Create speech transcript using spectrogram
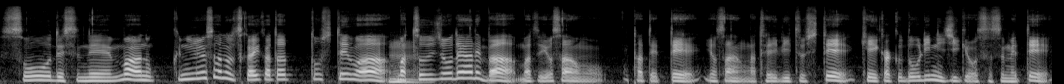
そうですね、まあ、あの国の予算の使い方としては、うん、まあ、通常であれば、まず予算を立てて、予算が成立して、計画通りに事業を進めて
